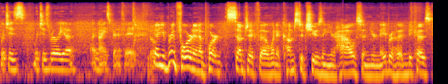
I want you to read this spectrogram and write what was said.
which is which is really a, a nice benefit. Yeah, you bring forward an important subject though when it comes to choosing your house and your neighborhood because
